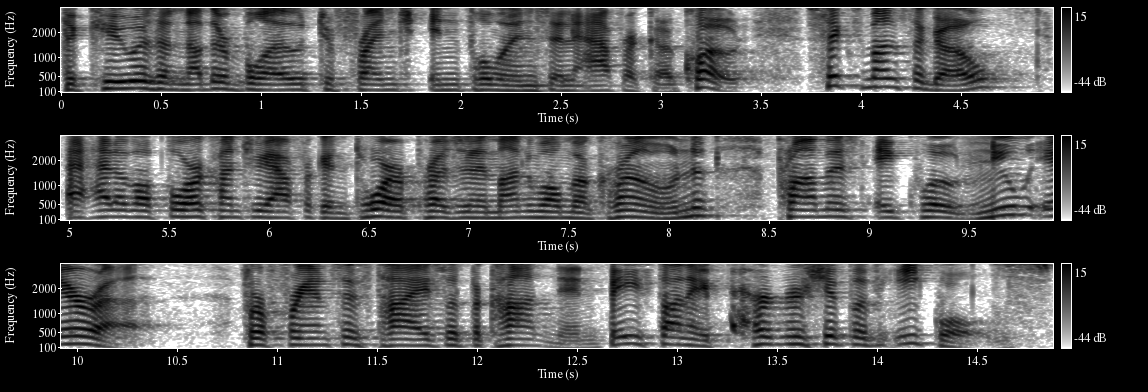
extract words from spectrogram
The coup is another blow to French influence in Africa. Quote Six months ago, ahead of a four country African tour, President Emmanuel Macron promised a quote, new era for France's ties with the continent based on a partnership of equals.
